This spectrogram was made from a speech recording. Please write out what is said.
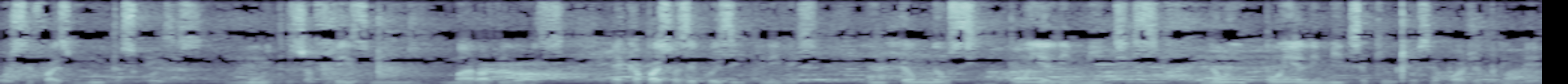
Hoje você faz muitas coisas, muitas, já fez maravilhosas. É capaz de fazer coisas incríveis. Então não se ponha limites, não imponha limites aquilo que você pode aprender.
